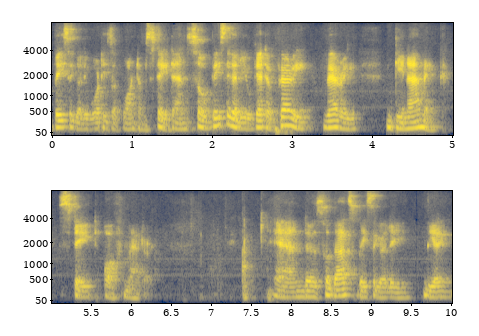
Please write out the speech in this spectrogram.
basically what is a quantum state. And so basically you get a very, very dynamic state of matter. And uh, so that's basically the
